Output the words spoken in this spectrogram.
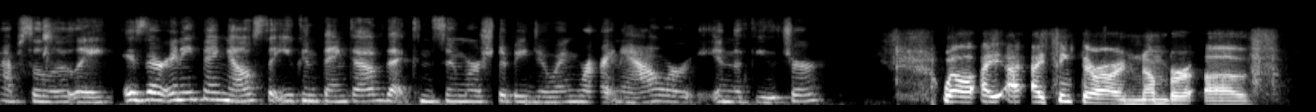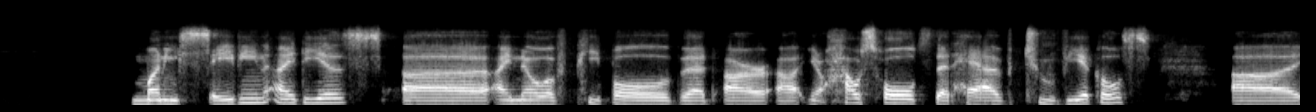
Absolutely. Is there anything else that you can think of that consumers should be doing right now or in the future? Well, I, I think there are a number of money saving ideas. Uh, I know of people that are, uh, you know, households that have two vehicles. Uh,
